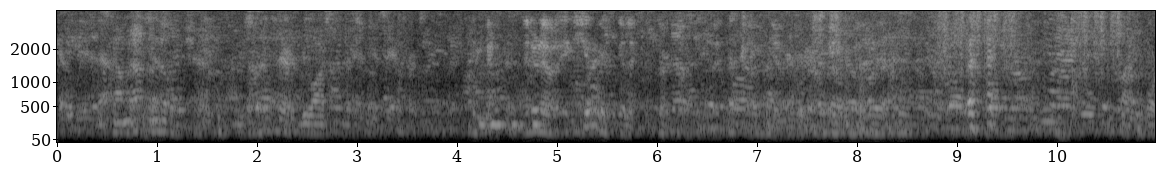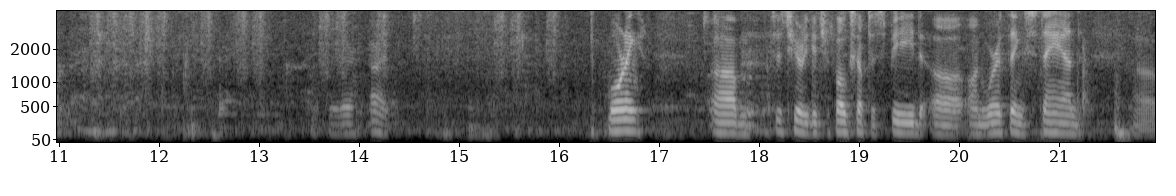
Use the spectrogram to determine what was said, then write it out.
To. I don't know, Schumer's gonna start talking, right. Morning. Um, Just here to get you folks up to speed uh, on where things stand uh,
